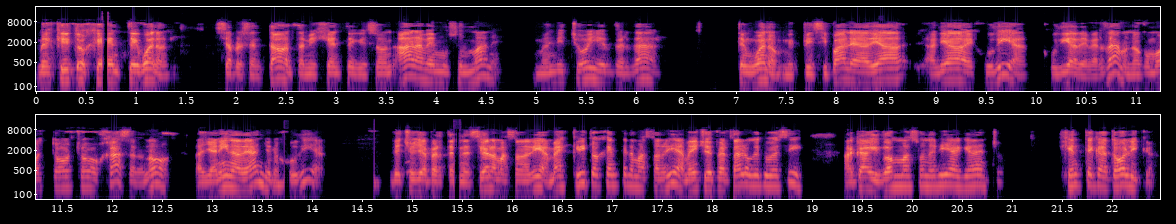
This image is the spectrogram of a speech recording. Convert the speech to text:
Me ha escrito gente, bueno, se ha presentado también gente que son árabes musulmanes. Me han dicho, oye, es verdad, bueno, mis principales aliadas, es judía, judía de verdad, no como estos otros Hazard, no, la Yanina de Ángel es judía. De hecho, ella perteneció a la masonería. Me ha escrito gente en la masonería, me ha dicho, es verdad lo que tú decís. Acá hay dos masonerías aquí adentro. Gente católica.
